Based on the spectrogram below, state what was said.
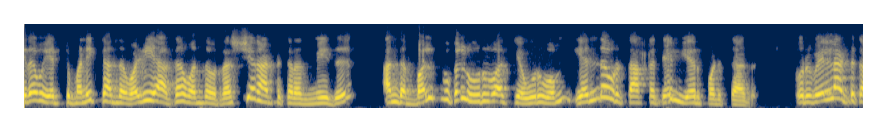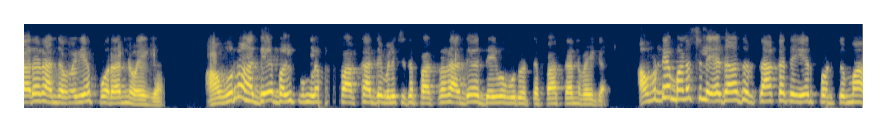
இரவு எட்டு மணிக்கு அந்த வழியாக வந்த ஒரு ரஷ்ய நாட்டுக்காரர் மீது அந்த பல்புகள் உருவாக்கிய உருவம் எந்த ஒரு தாக்கத்தையும் ஏற்படுத்தாது. ஒரு வெளிநாட்டுக்காரர் அந்த வழியா போறான்னு வைங்க. அவரும் அதே பல்புங்களை பார்க்காத வெளிச்சத்தை பார்க்கறாரு அதே தெய்வ உருவத்தை பார்க்கறான்னு வைங்க. அவருடைய மனசுல ஏதாவது ஒரு தாக்கத்தை ஏற்படுத்துமா?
